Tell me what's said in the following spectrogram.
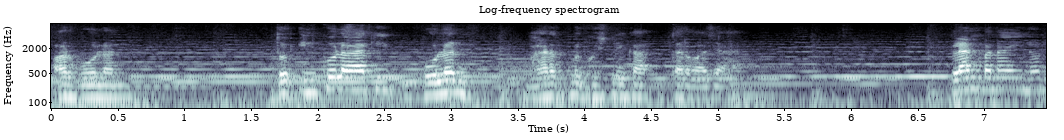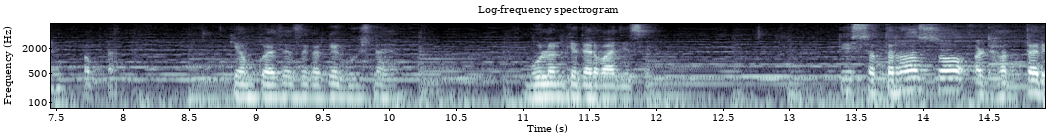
और बोलन। तो इनको लगा कि बोलन भारत में घुसने का दरवाज़ा है। प्लान बनाया इन्होंने अपना, कि हमको ऐसे ऐसे करके घुसना है बोलन के दरवाजे से। तो सत्रह सौ अठहत्तर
